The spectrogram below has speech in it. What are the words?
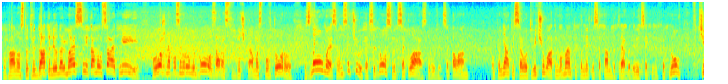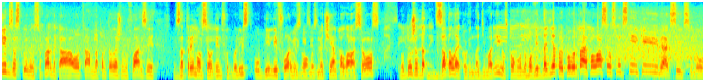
Погано тут віддати Ліонель Месі, там офсайд, ні. Положення поза гру не було. Зараз дочекаємось повтору. Знову Месі, він все чуєте, це досвід, це клас, друзі, це талант. Опинятися, от відчувати момент, опинитися там, де треба. Дивіться, як він хитнув, втік за спиною суперника, а от там на протилежному фланзі затримався один футболіст у білій формі знову з м'ячем Паласіос. Ну дуже да- задалеко він на Дімарію, втомленого віддає, той повертає Паласіос від стійки, м'яч Сіксі. Ну,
